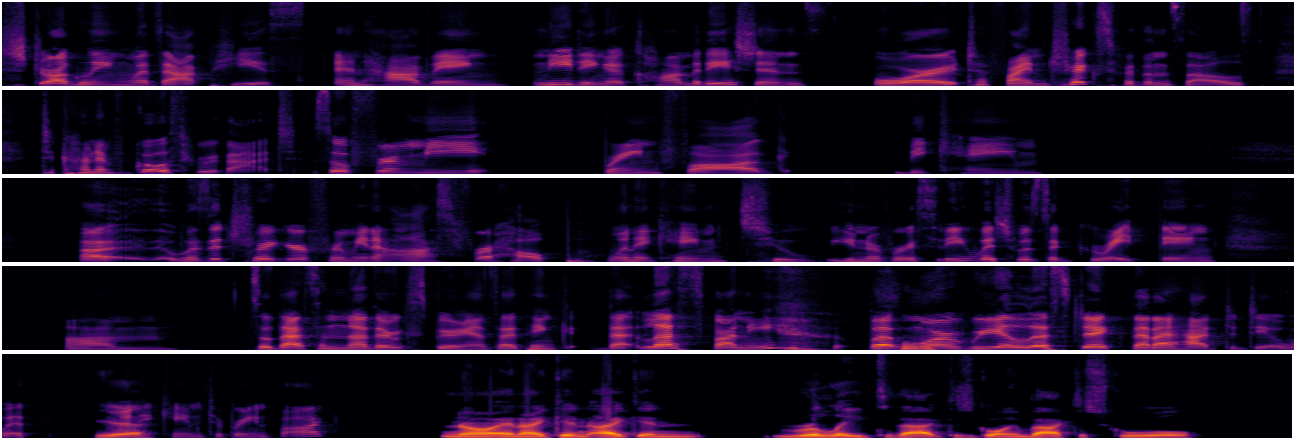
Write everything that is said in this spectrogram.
struggling with that piece and having needing accommodations or to find tricks for themselves to kind of go through that so for me brain fog became uh, was a trigger for me to ask for help when it came to university, which was a great thing. Um, so that's another experience I think that less funny, but hmm. more realistic that I had to deal with yeah. when it came to brain fog. No, and I can I can relate to that because going back to school,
